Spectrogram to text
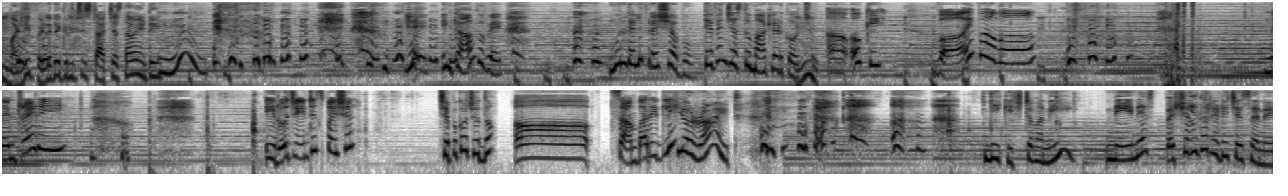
మళ్ళీ పెళ్ళి దగ్గర నుంచి స్టార్ట్ చేస్తావా ఏంటి మ్మ్. హే, ఇంకా ఆపువే. ముందెళ్ళి ఫ్రెష్ అవ్వు. టిఫిన్ చేస్తూ మాట్లాడుకోవచ్చు. ఆ, ఓకే. బాయ్ బావా. నేను రెడీ ఈరోజు ఏంటి స్పెషల్ చెప్పుకో చూద్దాం. ఆ, సాంబార్ ఇడ్లీ? యూర్ రైట్ నీకిష్టమని నేనే స్పెషల్గా రెడీ చేశానే.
